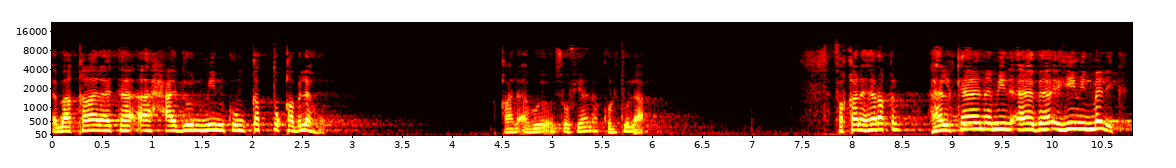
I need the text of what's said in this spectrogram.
المقالة أحد منكم قط قبله؟ قال أبو سفيان قلت لا. فقال هرقل هل كان من آبائه من ملك؟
